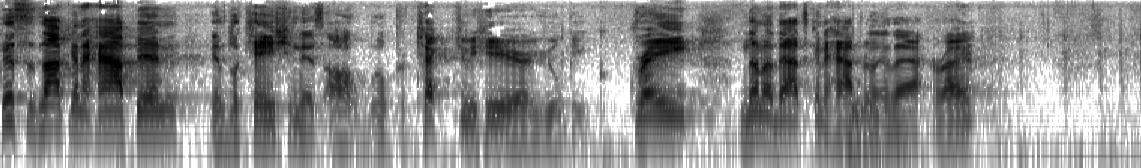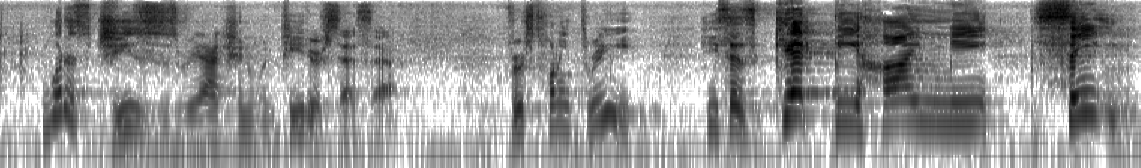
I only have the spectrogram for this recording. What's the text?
This is not going to happen. Implication is, oh, we'll protect you here. You'll be great. None of that's going to happen like that, right? What is Jesus' reaction when Peter says that? Verse 23, he says, Get behind me, Satan.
